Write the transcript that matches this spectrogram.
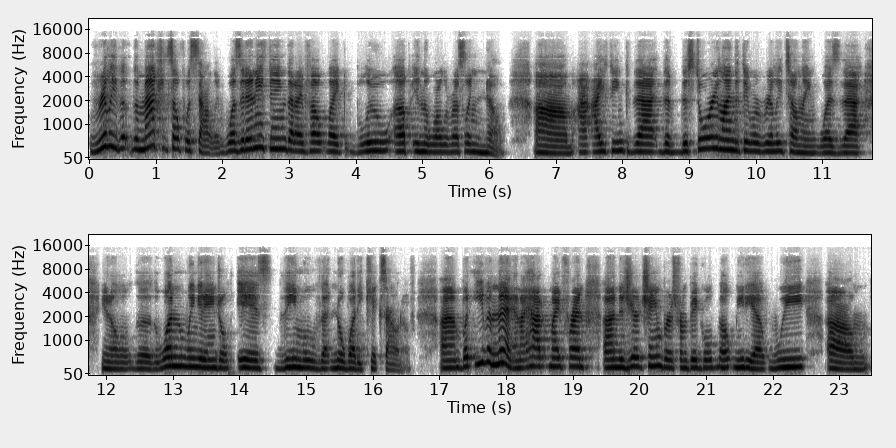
really, the, the match itself was solid. Was it anything that I felt like blew up in the world of wrestling? No. Um, I, I think that the, the storyline that they were really telling was that, you know, the, the one winged angel is the move that nobody kicks out of. Um, but even then, and I had my friend uh, Najir Chambers from Big Gold Belt Media, we um,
